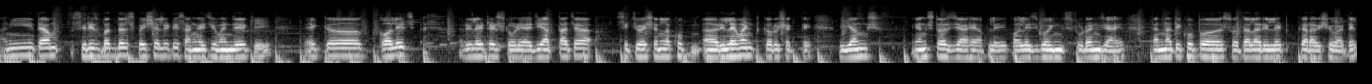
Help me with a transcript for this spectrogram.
आणि त्या सिरीजबद्दल स्पेशालिटी सांगायची म्हणजे की एक कॉलेज रिलेटेड स्टोरी आहे जी आत्ताच्या सिच्युएशनला खूप रिलेवंट करू शकते. यंग्स यंगस्टर्स जे आहे आपले कॉलेज गोईंग स्टुडंट जे आहेत त्यांना ती खूप स्वतःला रिलेट करावीशी वाटेल.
